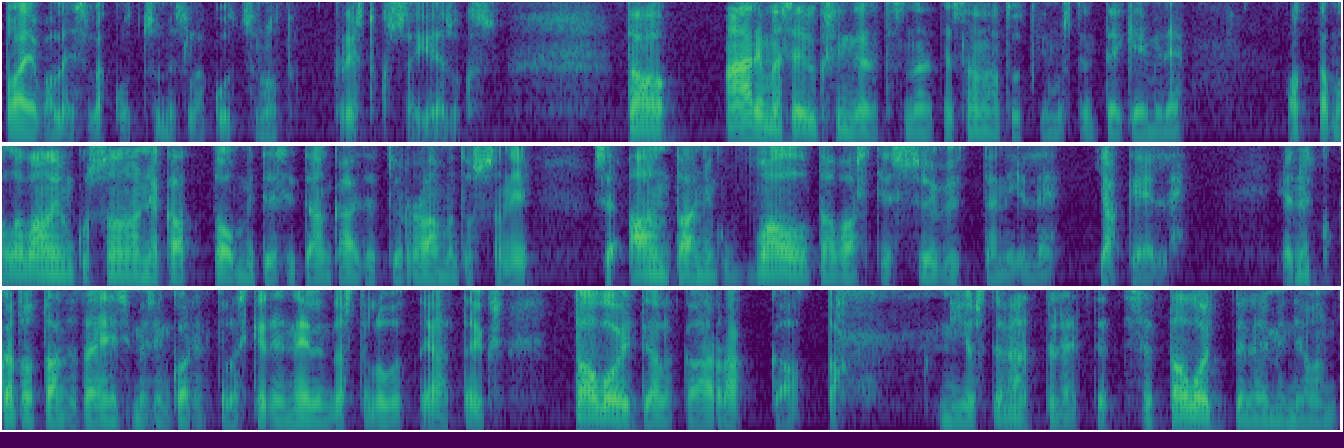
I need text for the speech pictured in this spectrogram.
taivaallisella kutsumisella kutsunut Kristuksessa Jeesuksessa. Tämä on äärimmäisen yksinkertaisena näiden sanatutkimusten tekeminen – ottamalla vaan jonkun sanan ja katsoa, miten sitä on käytetty raamatussa, niin se antaa niin kuin valtavasti syvyyttä niille jakeille. Ja nyt kun katsotaan tätä ensimmäisen korintolaiskirjan 14 luvutta ja että yksi tavoitelkaa rakkautta, niin jos te ajattelette, että se tavoitteleminen on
